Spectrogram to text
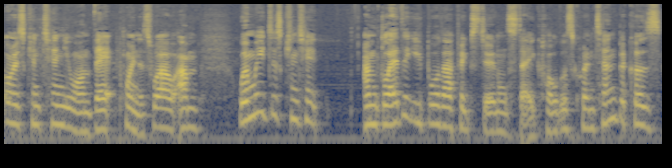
always continue on that point as well? Um, when we just continue, I'm glad that you brought up external stakeholders, Quintin, because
